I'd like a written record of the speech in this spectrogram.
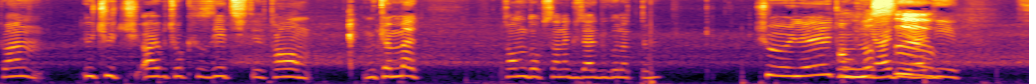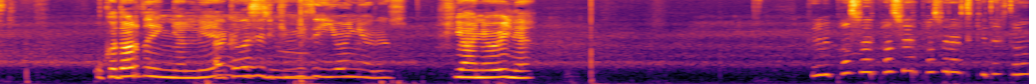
Şu an 3-3 abi çok hızlı yetişti. Tamam. Mükemmel. Tam 90'a güzel bir gol attım. Şöyle çok Ama iyi. nasıl? Hadi hadi. O kadar da engelleyemezsin. Arkadaşlar ikimiz de iyi oynuyoruz. Yani öyle. Şöyle bir pas ver, pas ver, pas ver artık yeter tamam.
